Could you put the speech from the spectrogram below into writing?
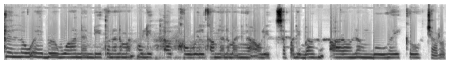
Hello everyone! Nandito na naman ulit ako. Welcome na naman nga ulit sa panibagong araw ng buhay ko. Charot.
